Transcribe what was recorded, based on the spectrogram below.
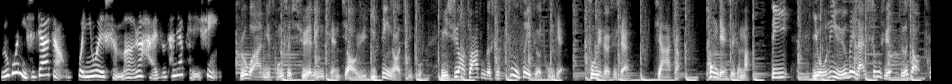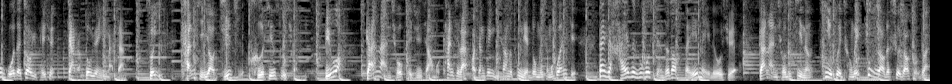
如果你是家长，会因为什么让孩子参加培训？如果啊你从事学龄前教育，一定要记住，你需要抓住的是付费者痛点。付费者是谁？家长。痛点是什么？第一，有利于未来升学、择校、出国的教育培训，家长都愿意买单。所以产品要直指核心诉求。比如啊，橄榄球培训项目看起来好像跟以上的痛点都没什么关系，但是孩子如果选择到北美留学，橄榄球的技能既会成为重要的社交手段，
